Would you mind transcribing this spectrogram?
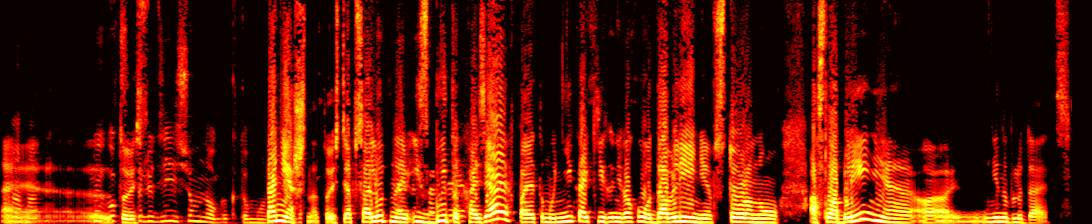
Ага. Э, ну, то есть людей еще много кто может. Конечно, то есть абсолютно избыток хозяев, поэтому никаких, никакого давления движение в сторону ослабления а, не наблюдается.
